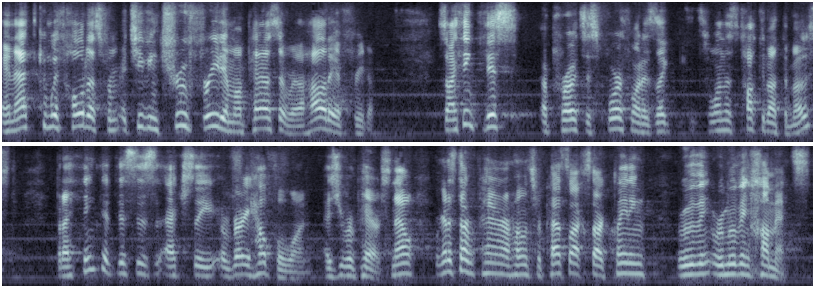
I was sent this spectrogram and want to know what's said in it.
and that can withhold us from achieving true freedom on Passover, the holiday of freedom. So I think this approach, this fourth one, is like it's one that's talked about the most. But I think that this is actually a very helpful one as you prepare. So now we're going to start preparing our homes for Pesach, start cleaning, removing, removing chametz.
